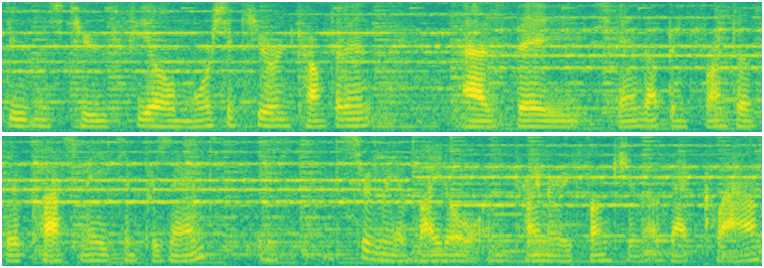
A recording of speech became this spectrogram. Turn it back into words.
students to feel more secure and confident as they stand up in front of their classmates and present is certainly a vital and primary function of that class.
